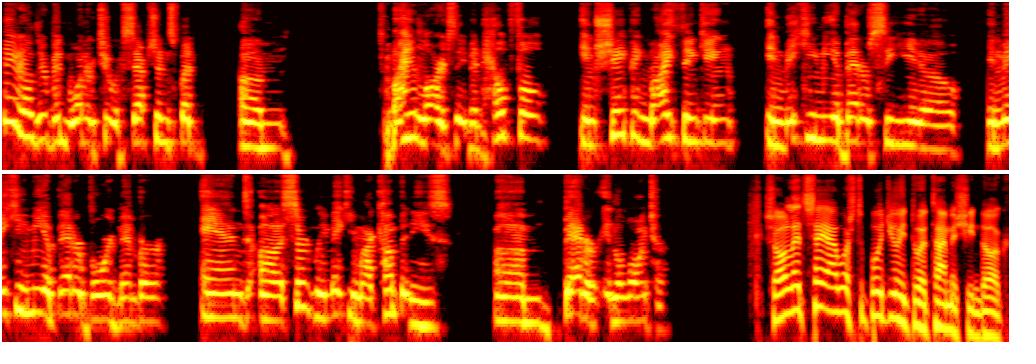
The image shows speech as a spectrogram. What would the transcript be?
You know, there have been one or two exceptions, but um, by and large, they've been helpful in shaping my thinking, in making me a better CEO, in making me a better board member, and uh, certainly making my companies um, better in the long term. So let's say I was to put you into a time machine, Doug,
